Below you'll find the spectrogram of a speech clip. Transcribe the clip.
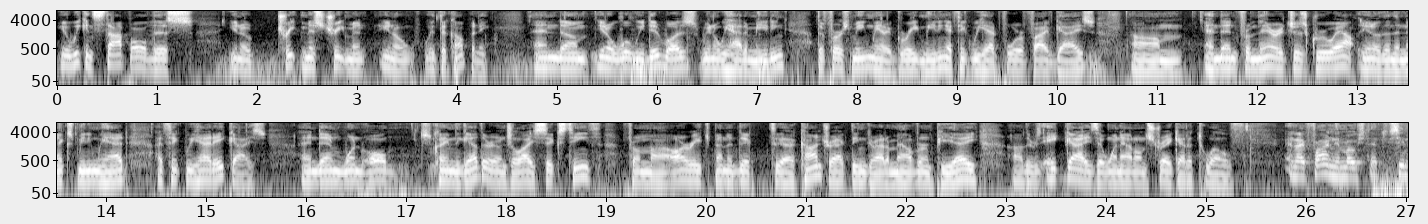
you know we can stop all this you know treat mistreatment you know with the company. And um, you know what we did was you know we had a meeting. The first meeting we had a great meeting. I think we had four or five guys, um, and then from there it just grew out. You know then the next meeting we had I think we had eight guys. And then when all came together on July 16th from uh, RH Benedict uh, Contracting, out of Malvern, PA, uh, there was eight guys that went out on strike out of 12. And I find the most interesting.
